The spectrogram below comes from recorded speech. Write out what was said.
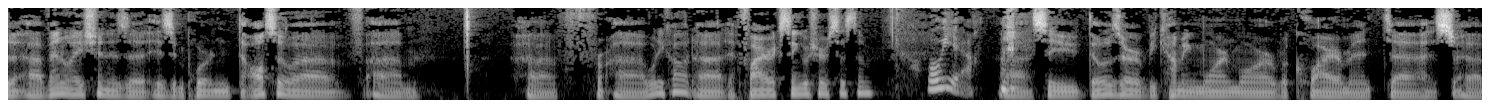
uh, ventilation is a, is important. Also, uh, um, uh, fr- uh, what do you call it? Uh, a fire extinguisher system. Oh yeah, Uh, so you, those are becoming more and more requirement, uh, uh,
